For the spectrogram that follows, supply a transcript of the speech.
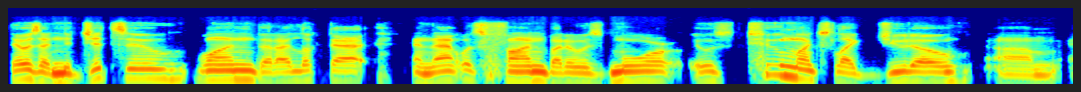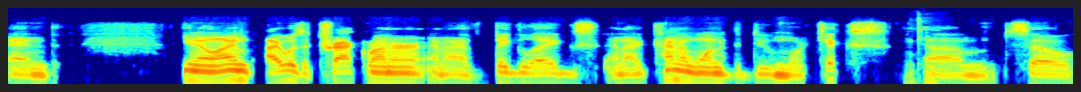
there was a Ninjutsu one that I looked at, and that was fun, but it was more, it was too much like judo. Um, and you know, I'm I was a track runner, and I have big legs, and I kind of wanted to do more kicks. Okay. Um, so,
